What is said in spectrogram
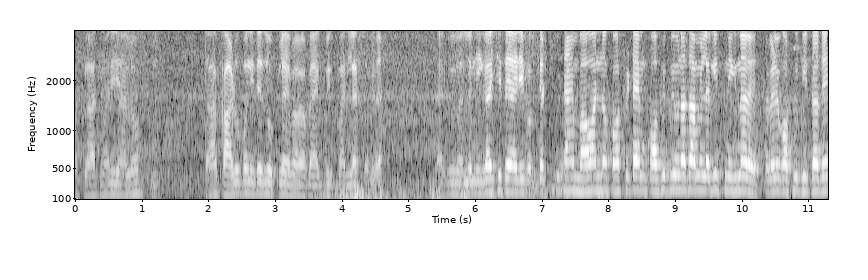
आपला आतमध्ये आलो. तर काढू पण इथे झोपलं आहे बघा बॅग बिग भरल्या सगळ्या बॅग बिग भरलं निघायची तयारी फक्त. टाईम भावांना कॉफी टाईम कॉफी पिऊन आता आम्ही लगेच निघणार आहे. सगळे कॉफी पितात ते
